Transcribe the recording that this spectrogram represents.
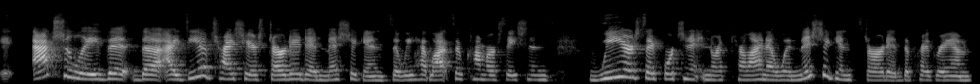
it, actually the the idea of tri-share started in michigan. So we had lots of conversations. We are so fortunate in north carolina. When michigan started the program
